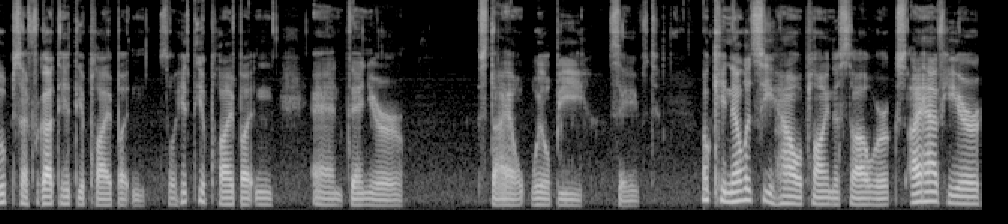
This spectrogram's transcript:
Oops, I forgot to hit the apply button. So hit the apply button and then your style will be saved. Okay, now let's see how applying the style works. I have here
